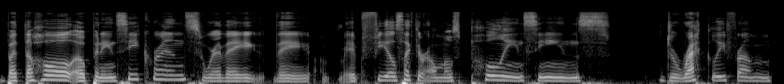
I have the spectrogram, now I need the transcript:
but the whole opening sequence where they they it feels like they're almost pulling scenes directly from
